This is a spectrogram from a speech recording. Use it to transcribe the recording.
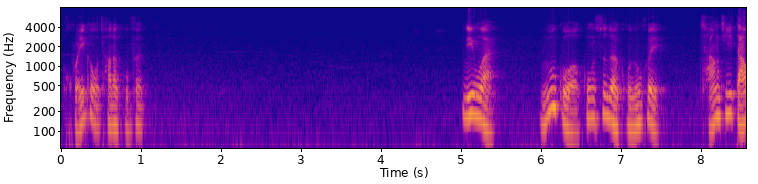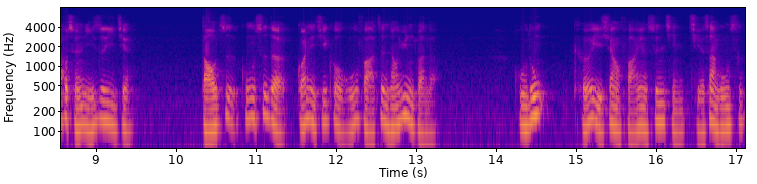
回购他的股份。另外，如果公司的股东会长期达不成一致意见，导致公司的管理机构无法正常运转的，股东可以向法院申请解散公司，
